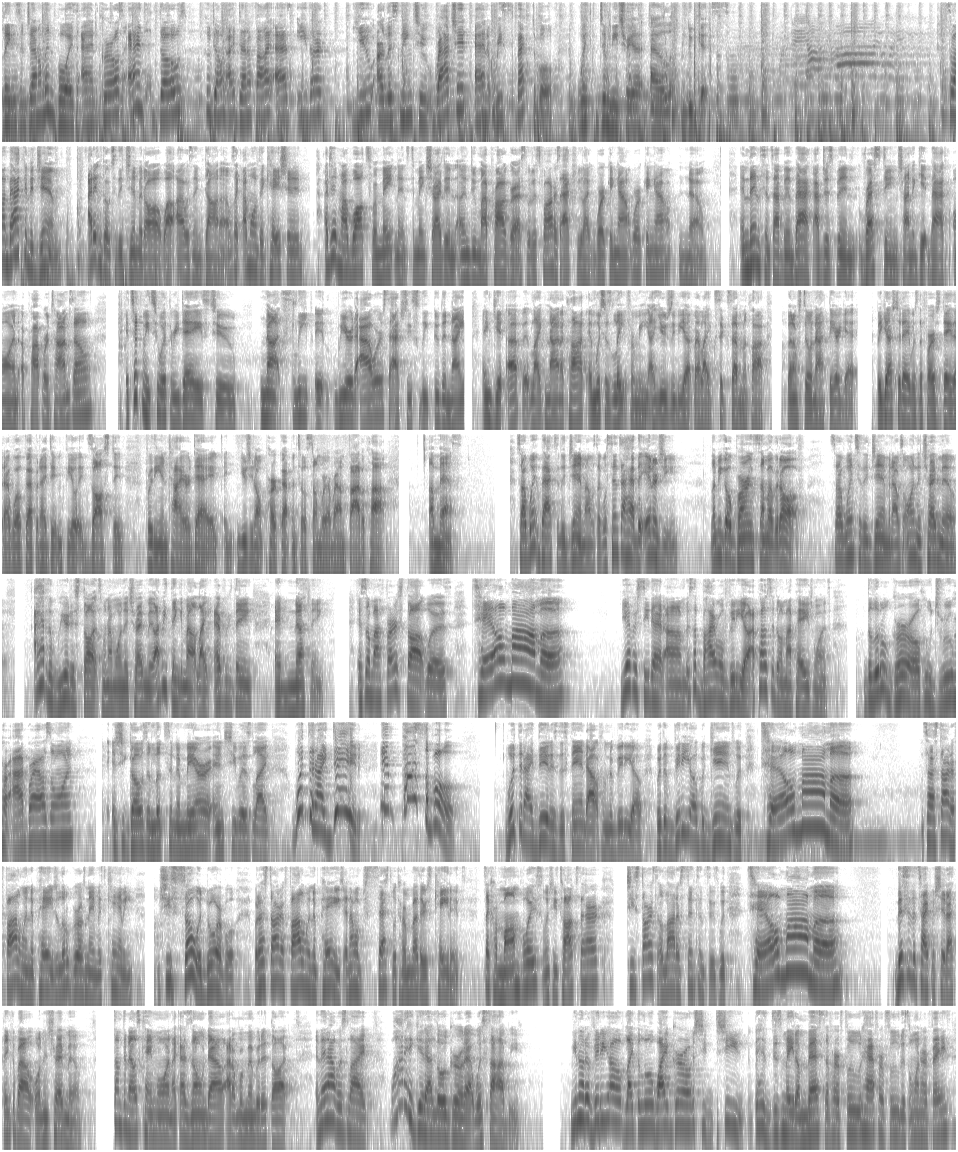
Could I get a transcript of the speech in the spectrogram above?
Ladies and gentlemen, boys and girls, and those who don't identify as either, you are listening to Ratchet and Respectable with Demetria L. Lucas. So I'm back in the gym. I didn't go to the gym at all while I was in Ghana. I was like, I'm on vacation. I did my walks for maintenance to make sure I didn't undo my progress. But as far as actually like working out, working out, no. And then since I've been back, I've just been resting, trying to get back on a proper time zone. It took me two or three days to not sleep at weird hours, to actually sleep through the night and get up at like nine o'clock, and which is late for me. I usually be up at like six, seven o'clock, but I'm still not there yet. But yesterday was the first day that I woke up and I didn't feel exhausted for the entire day. I usually don't perk up until somewhere around five o'clock. A mess. So I went back to the gym. I was like, well, since I have the energy, let me go burn some of it off. So I went to the gym and I was on the treadmill. I have the weirdest thoughts when I'm on the treadmill. I be thinking about like everything and nothing. And so my first thought was, tell mama. You ever see that? Um, it's a viral video. I posted on my page once. The little girl who drew her eyebrows on, and she goes and looks in the mirror and she was like, What did I did? Impossible. What did I did is the standout from the video. But the video begins with tell mama so I started following the page. The little girl's name is Cami. She's so adorable. But I started following the page and I'm obsessed with her mother's cadence. It's like her mom voice when she talks to her. She starts a lot of sentences with tell mama. This is the type of shit I think about on the treadmill. Something else came on, like I zoned out. I don't remember the thought. And then I was like, why they get that little girl that wasabi? You know the video, like the little white girl, she she has just made a mess of her food. Half her food is on her face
